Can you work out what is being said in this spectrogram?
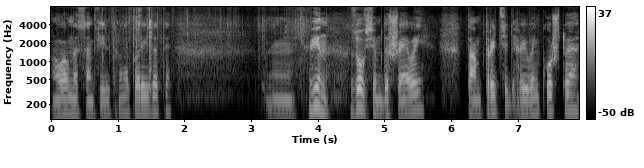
Головне сам фільтр не порізати. Він зовсім дешевий. Там 30 гривень коштує.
